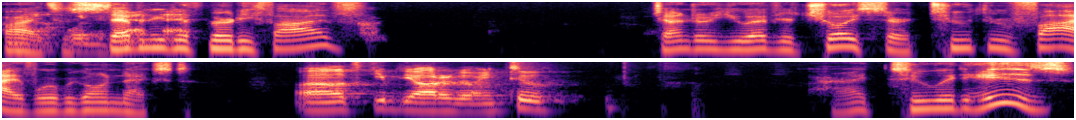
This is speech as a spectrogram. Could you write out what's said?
All right, so wouldn't have had 70 to 35. Chandru, you have your choice, sir. Two through five. Where are we going next? Well, let's keep the order going too. All right, two it is.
